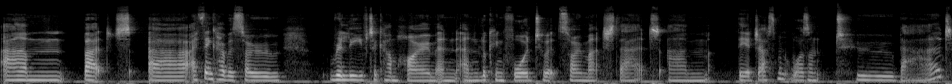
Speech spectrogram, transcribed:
Um, but uh, I think I was so relieved to come home and, and looking forward to it so much that um, the adjustment wasn't too bad.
